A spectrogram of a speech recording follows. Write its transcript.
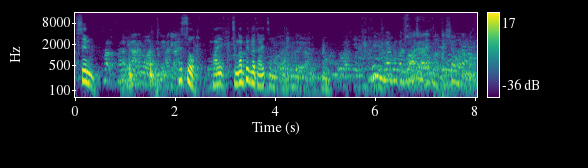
쌤 아직 안 한 것 같은데. 아직 안 했어. 다 했- 중간평가 다 했잖아. 중간평가도 아직 안 했었는데, 시험을 한 거.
